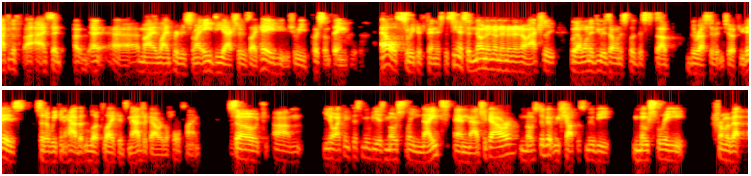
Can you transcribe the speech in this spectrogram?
after the I said uh, uh, uh my line producer, my AD actually was like, "Hey, should we push something else so we could finish the scene?" I said, "No, no, no, no, no, no, no. Actually, what I want to do is I want to split this up, the rest of it into a few days, so that we can have it look like it's magic hour the whole time." So um, you know, I think this movie is mostly night and magic hour. Most of it, we shot this movie mostly from about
